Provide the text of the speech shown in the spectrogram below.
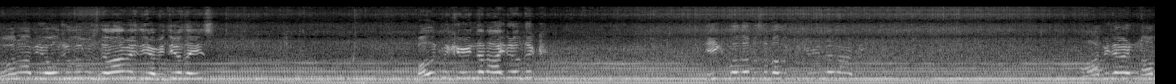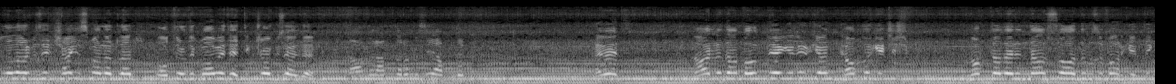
Doğan abi yolculuğumuz devam ediyor. Videodayız. Balıklı köyünden ayrıldık. İlk balığımızı balıklı köyünden verdik. Abiler, ablalar bize çay ısmarladılar. Oturduk, muhabbet ettik. Çok güzeldi. Tamiratlarımızı yaptık. Evet. Narlı'dan Balıklı'ya gelirken kablo geçiş noktalarından su aldığımızı fark ettik.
